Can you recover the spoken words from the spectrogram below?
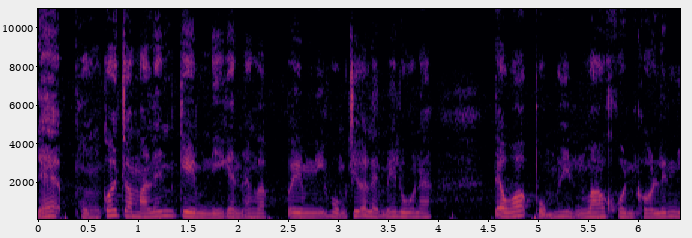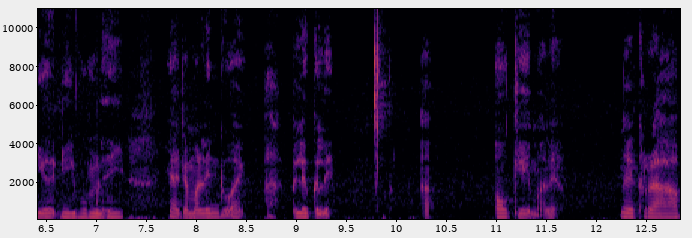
และผมก็จะมาเล่นเกมนี้กันนะครับ เกมนี้ผมชื่ออะไรไม่รู้นะ แต่ว่าผมเห็นว่าคนเขาเล่นเยอะดีผมเลย อยากจะมาเล่นด้วย อะ ไปเริ่มกันเลย อะ โอเคมาแล้วไงครับ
